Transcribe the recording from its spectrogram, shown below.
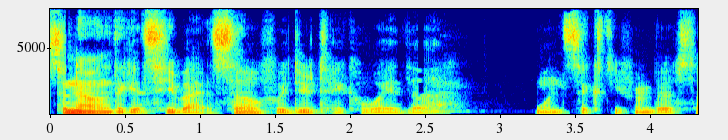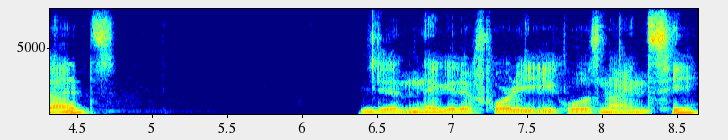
So now to get c by itself, we do take away the 160 from both sides. Get negative 40 equals 9c.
